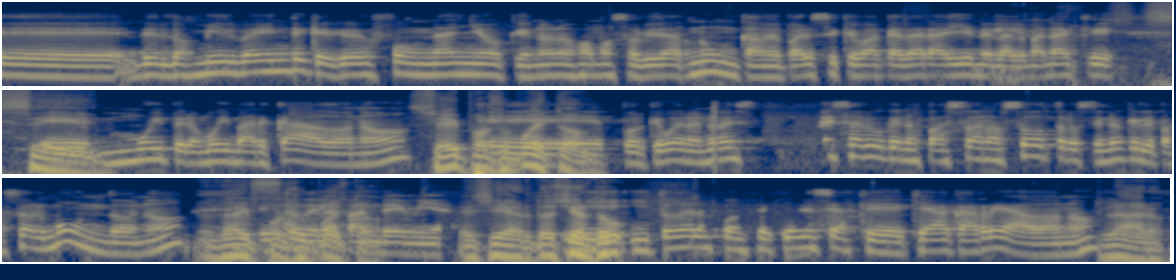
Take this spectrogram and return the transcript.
Eh, del 2020, que creo que fue un año que no nos vamos a olvidar nunca. Me parece que va a quedar ahí en el almanaque eh, muy, pero muy marcado, ¿no? Sí, por supuesto. Eh, porque, bueno, no es, es algo que nos pasó a nosotros, sino que le pasó al mundo, ¿no? Esto de la pandemia. Es cierto, es cierto. Y, todas las consecuencias que, ha acarreado, ¿no? Claro.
